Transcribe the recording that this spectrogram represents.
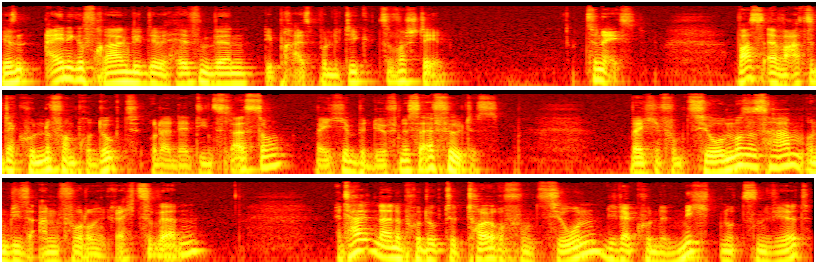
Hier sind einige Fragen, die dir helfen werden, die Preispolitik zu verstehen. Zunächst, was erwartet der Kunde vom Produkt oder der Dienstleistung? Welche Bedürfnisse erfüllt es? Welche Funktion muss es haben, um diese Anforderungen gerecht zu werden? Enthalten deine Produkte teure Funktionen, die der Kunde nicht nutzen wird?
